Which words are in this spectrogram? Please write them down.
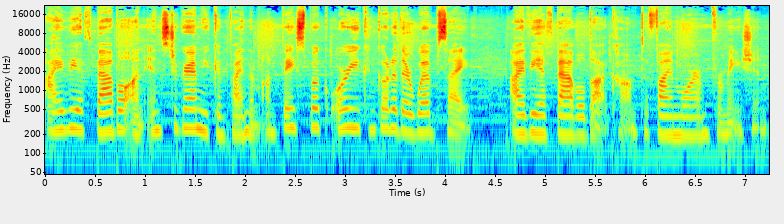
IVF Babble on Instagram. You can find them on Facebook or you can go to their website ivfbabble.com to find more information.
